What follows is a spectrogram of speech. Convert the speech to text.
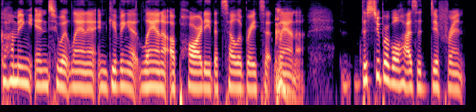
coming into Atlanta and giving Atlanta a party that celebrates Atlanta. the Super Bowl has a different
